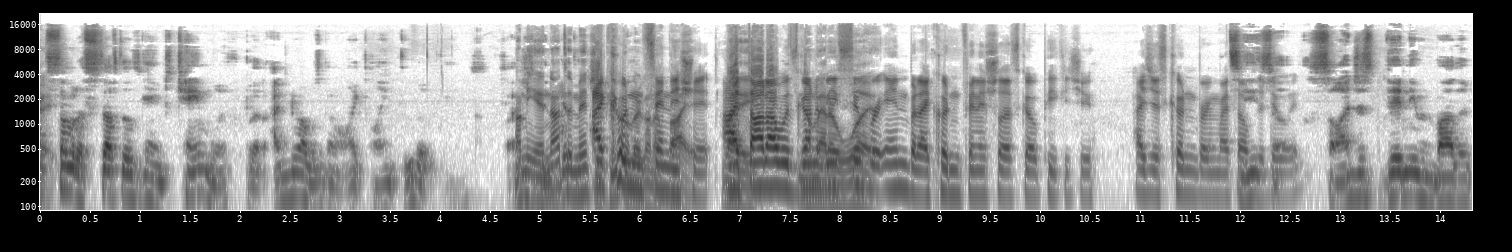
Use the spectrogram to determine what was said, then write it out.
liked some of the stuff those games came with, but I knew I wasn't gonna like playing through those games. I mean, and not to mention, I couldn't gonna finish buy it. Like, I thought I was gonna be super what. in, but I couldn't finish Let's Go Pikachu. I just couldn't bring myself See, to so, do it. so I just didn't even bother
